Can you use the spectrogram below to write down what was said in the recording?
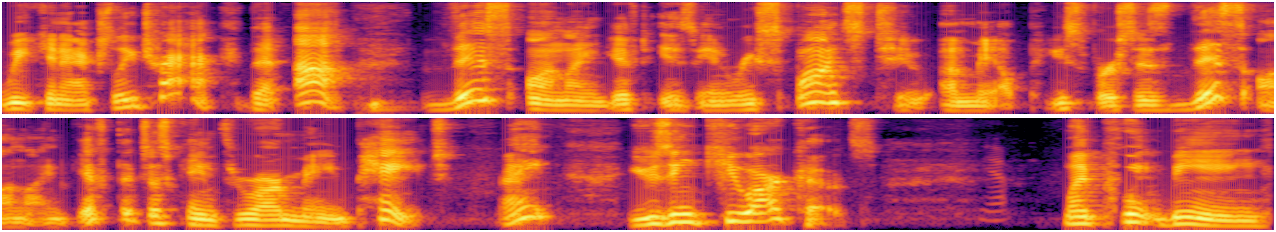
we can actually track that, ah, this online gift is in response to a mail piece versus this online gift that just came through our main page, right? Using QR codes. Yep. My point being,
